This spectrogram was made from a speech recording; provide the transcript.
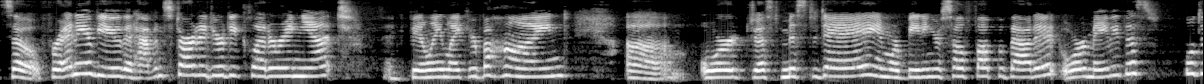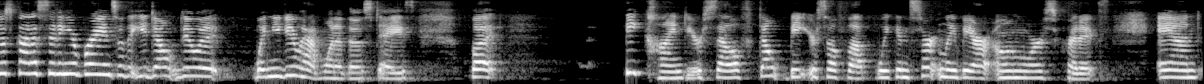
So for any of you that haven't started your decluttering yet and feeling like you're behind, um, or just missed a day and we're beating yourself up about it, or maybe this will just kind of sit in your brain so that you don't do it when you do have one of those days. But be kind to yourself. Don't beat yourself up. We can certainly be our own worst critics. And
